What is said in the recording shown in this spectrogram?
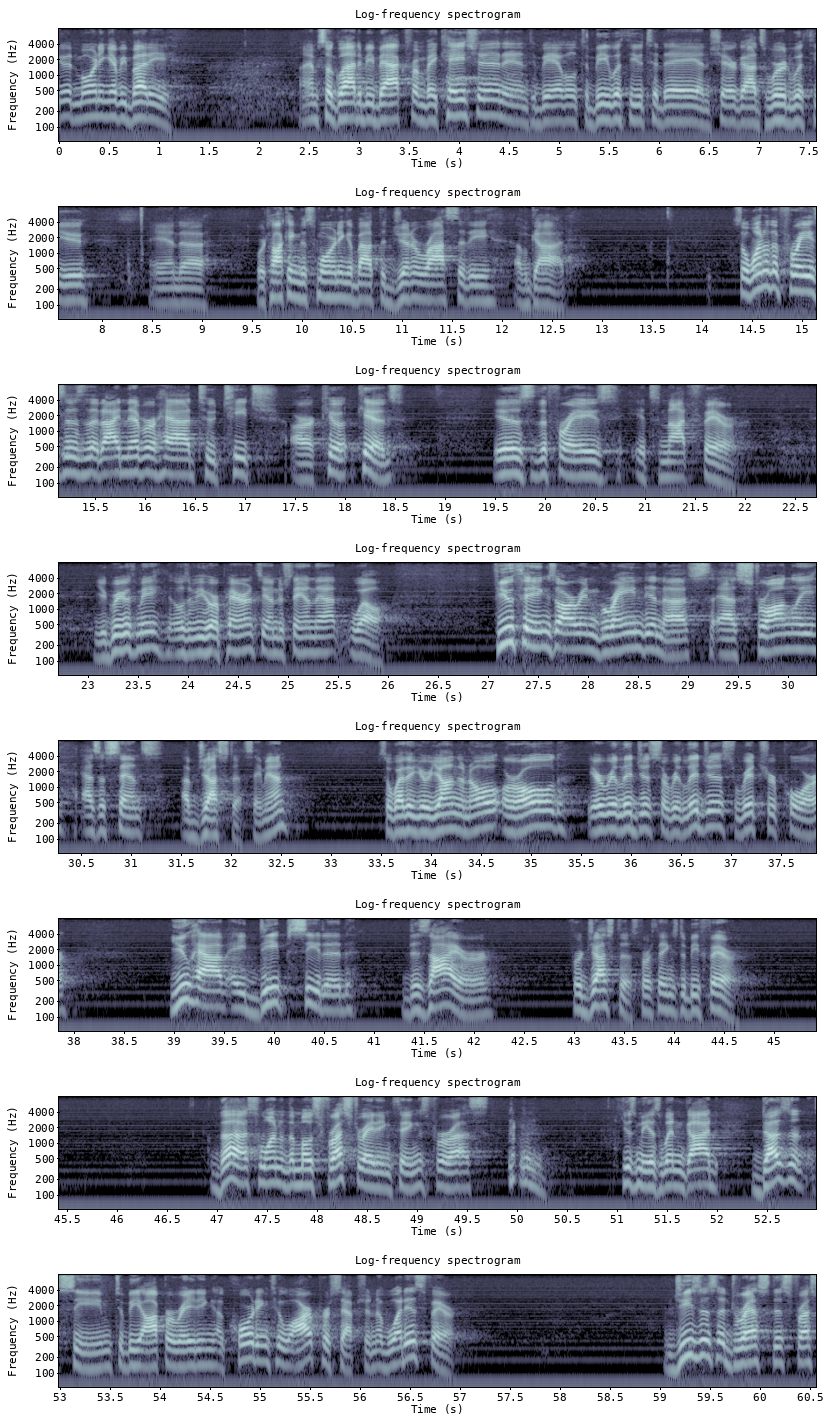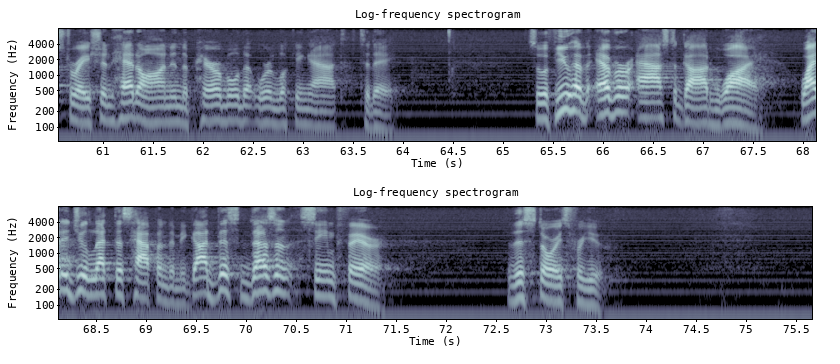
Good morning, everybody. I am so glad to be back from vacation and to be able to be with you today and share God's Word with you. And uh, we're talking this morning about the generosity of God. So, one of the phrases that I never had to teach our kids is the phrase, it's not fair. You agree with me? Those of you who are parents, you understand that? Well, few things are ingrained in us as strongly as a sense of justice. Amen? So, whether you're young or old, irreligious or religious, rich or poor, you have a deep seated desire for justice, for things to be fair. Thus, one of the most frustrating things for us, excuse me, is when God doesn't seem to be operating according to our perception of what is fair. Jesus addressed this frustration head on in the parable that we're looking at today. So, if you have ever asked God, why? Why did you let this happen to me? God, this doesn't seem fair. This story's for you.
